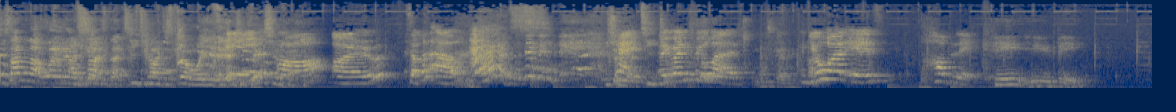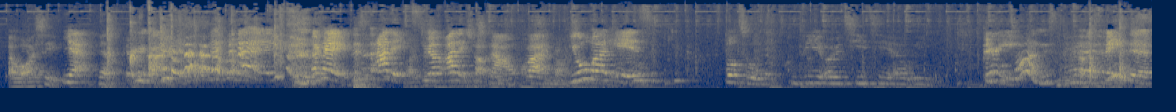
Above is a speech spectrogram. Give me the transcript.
She sounded like one of them sites that teach you how to spell when you're in education. P-R-O double L S. You should be a Okay, teacher. are you ready for your word? Let's go. Your word is public. P U B L I C. Yeah. Yeah. okay. okay, this is Alex. We have Alex up now. Right. Your word is bottle. B O T T L E. Period. Fun. Speak here.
